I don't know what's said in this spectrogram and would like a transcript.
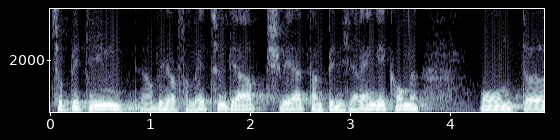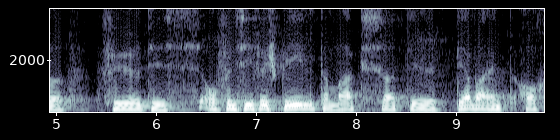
zu Beginn habe ich eine Verletzung gehabt, schwer, dann bin ich reingekommen und äh, für das offensive Spiel, der Max, hatte, der war auch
